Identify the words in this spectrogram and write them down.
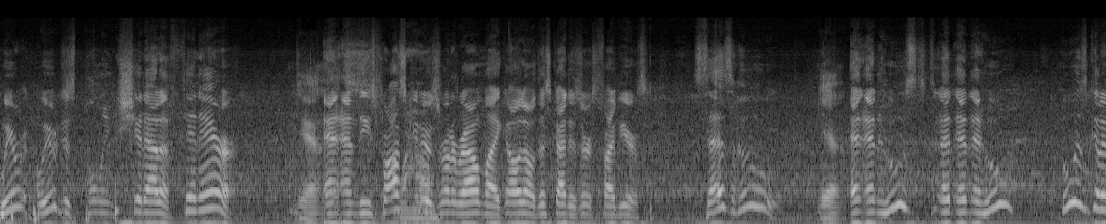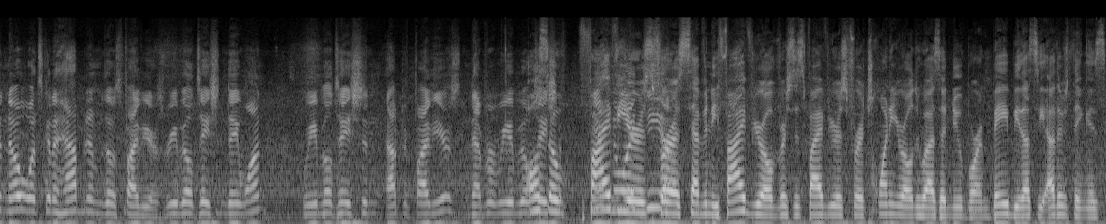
we were we were just pulling shit out of thin air. yeah. And, and these prosecutors run around like, oh no, this guy deserves five years. Says who? yeah. And, and who's and, and, and who who is going to know what's going to happen in those five years? Rehabilitation day one, rehabilitation after five years, never rehabilitation. Also, five no years idea. for a 75 year old versus five years for a 20 year old who has a newborn baby. That's the other thing is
